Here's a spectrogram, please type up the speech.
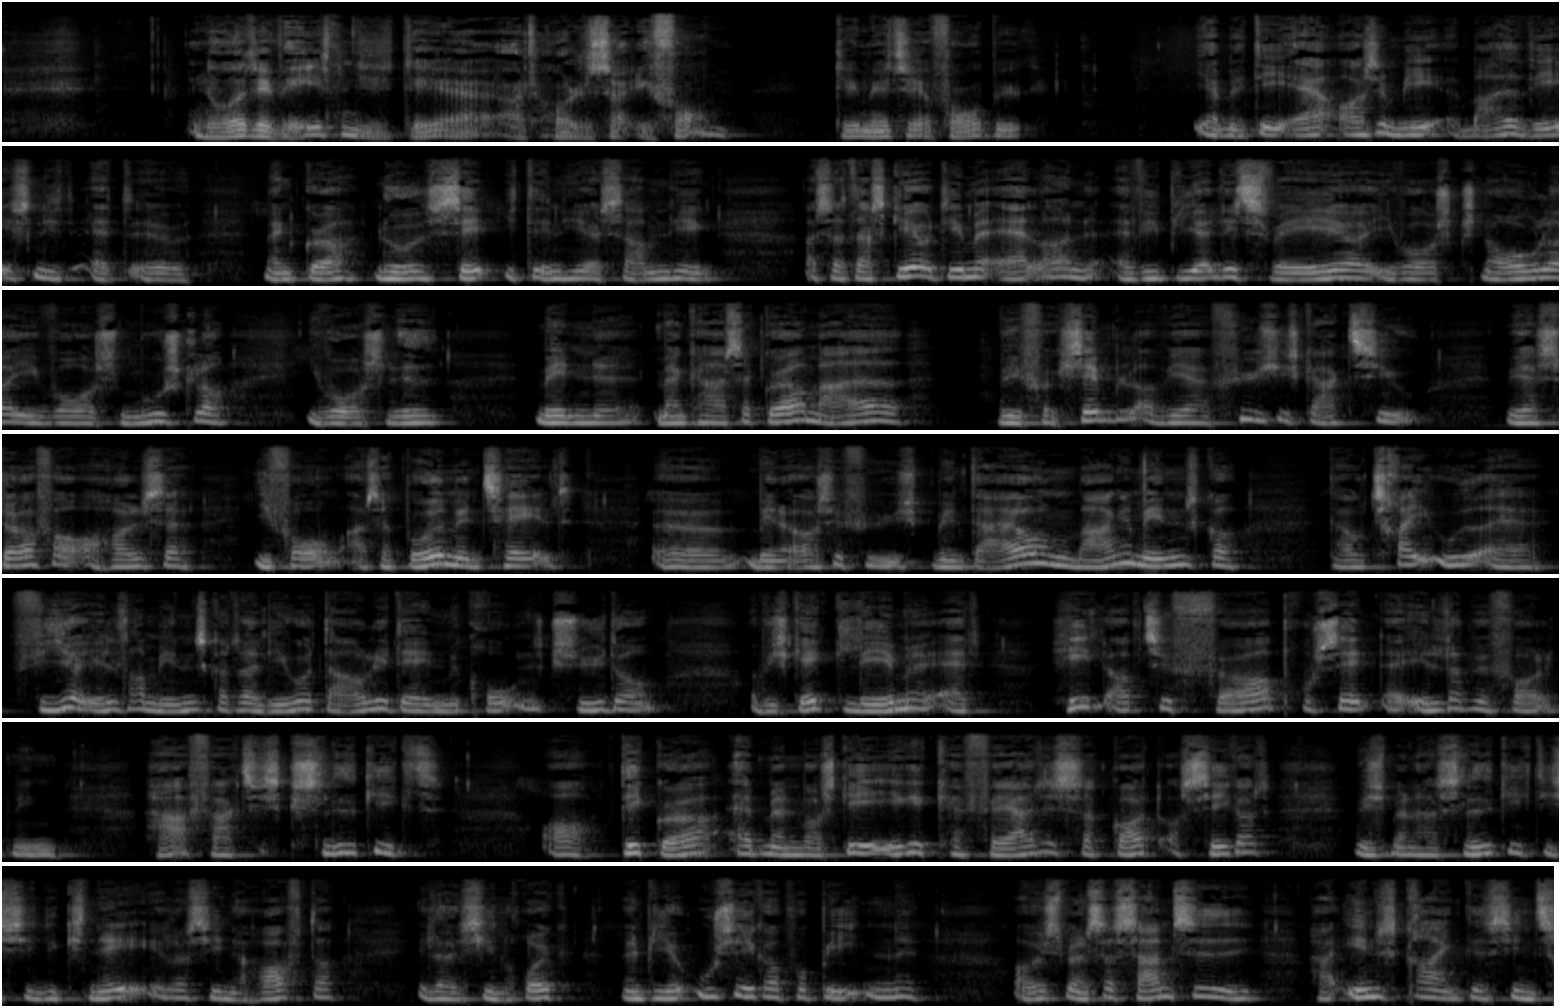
noget af det væsentlige, det er at holde sig i form. Det er med til at forebygge. Jamen det er også meget væsentligt, at øh, man gør noget selv i den her sammenhæng. Altså der sker jo det med alderen, at vi bliver lidt svagere i vores knogler, i vores muskler, i vores led. Men øh, man kan altså gøre meget ved for eksempel at være fysisk aktiv, ved at sørge for at holde sig i form, altså både mentalt, øh, men også fysisk. Men der er jo mange mennesker, der er jo tre ud af fire ældre mennesker, der lever dagligdagen med kronisk sygdom, og vi skal ikke glemme, at helt op til 40 procent af ældrebefolkningen har faktisk slidgigt, og det gør, at man måske ikke kan færdes så godt og sikkert, hvis man har slidgigt i sine knæ eller sine hofter eller i sin ryg. Man bliver usikker på benene, og hvis man så samtidig har indskrænket sin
